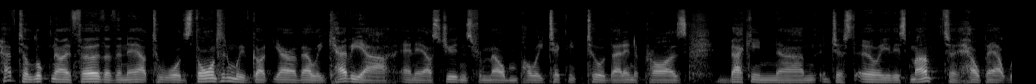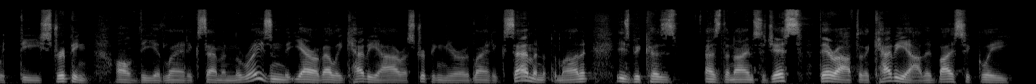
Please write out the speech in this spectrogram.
have to look no further than out towards Thornton. We've got Yarra Valley Caviar, and our students from Melbourne Polytechnic toured that enterprise back in um, just earlier this month to help out with the stripping of the Atlantic salmon. The reason that Yarra Valley Caviar are stripping their Atlantic salmon at the moment is because as the name suggests, they're after the caviar. They're basically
